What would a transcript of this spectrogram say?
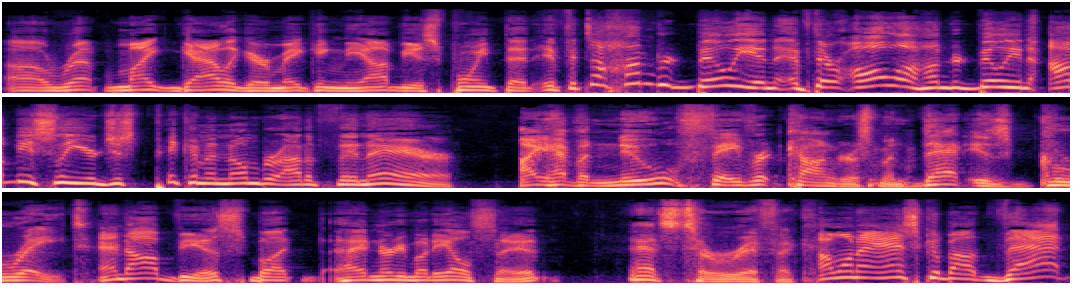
uh, Rep Mike Gallagher making the obvious point that if it's a hundred billion, if they're all a hundred billion, obviously you're just picking a number out of thin air. I have a new favorite congressman. That is great and obvious, but I hadn't heard anybody else say it. That's terrific. I want to ask about that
